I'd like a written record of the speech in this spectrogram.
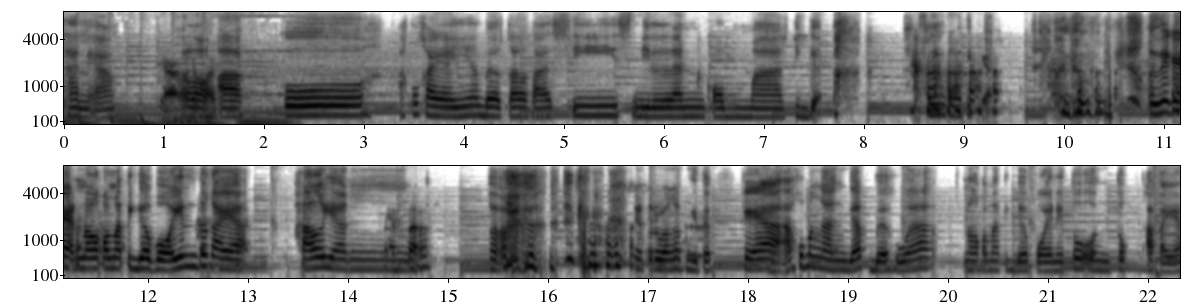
10 ya. ya Kalau aku aku kayaknya bakal kasih 9,3. 9,3. Maksudnya kayak 0,3 poin tuh kayak hal yang meter. meter banget gitu. Kayak aku menganggap bahwa 0,3 poin itu untuk apa ya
